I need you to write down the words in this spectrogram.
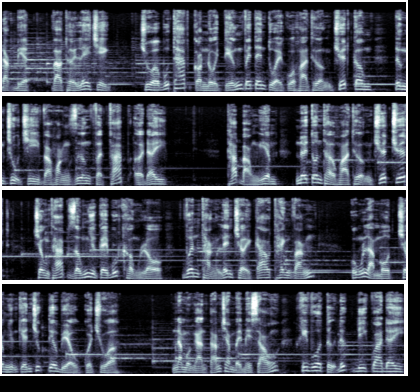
Đặc biệt, vào thời Lê Trịnh, chùa Bút Tháp còn nổi tiếng với tên tuổi của Hòa Thượng Chuyết Công, từng trụ trì và Hoàng Dương Phật Pháp ở đây. Tháp Bảo Nghiêm, nơi tôn thờ Hòa Thượng Chuyết Chuyết, trông tháp giống như cây bút khổng lồ vươn thẳng lên trời cao thanh vắng, cũng là một trong những kiến trúc tiêu biểu của chùa. Năm 1876, khi vua tự Đức đi qua đây,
